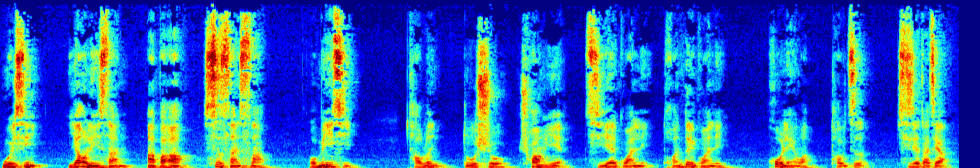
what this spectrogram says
微信幺零三二八二四三四二，我们一起讨论读书、创业、企业管理、团队管理、互联网投资。谢谢大家。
